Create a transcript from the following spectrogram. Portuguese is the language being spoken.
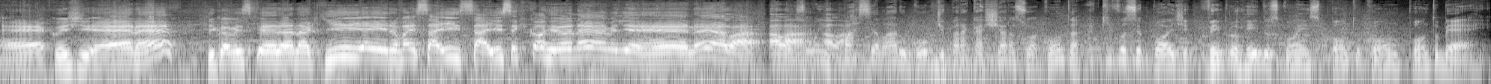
É, é, né? Ficou me esperando aqui, e aí, não vai sair? Saiu, você que correu, né, Amelie? É, né? Olha lá, olha lá, Pensou em lá. parcelar o Gold para caixar a sua conta? Aqui você pode. Vem pro reidoscoins.com.br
